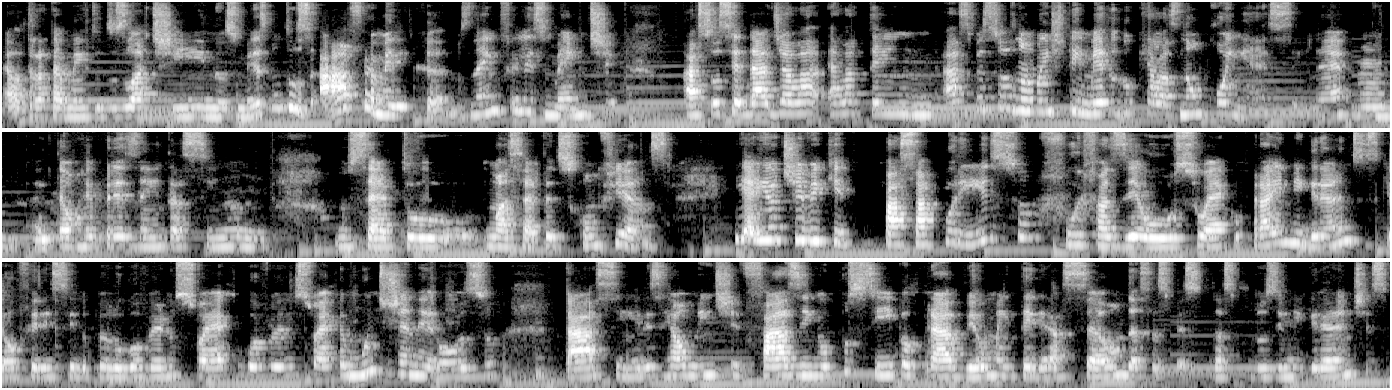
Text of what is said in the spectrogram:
é o tratamento dos latinos, mesmo dos afro-americanos, né? Infelizmente, a sociedade ela, ela tem. As pessoas normalmente têm medo do que elas não conhecem, né? Uhum. Então representa assim um, um, certo, uma certa desconfiança. E aí eu tive que passar por isso, fui fazer o sueco para imigrantes, que é oferecido pelo governo sueco. O governo sueco é muito generoso, tá? Assim, eles realmente fazem o possível para haver uma integração dessas pessoas, das, dos imigrantes.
